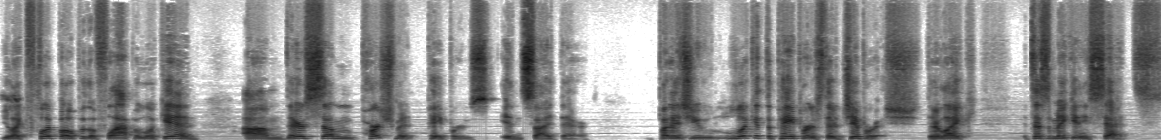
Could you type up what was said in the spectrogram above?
You like flip open the flap and look in. Um, there's some parchment papers inside there. But as you look at the papers, they're gibberish. They're like, it doesn't make any sense.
